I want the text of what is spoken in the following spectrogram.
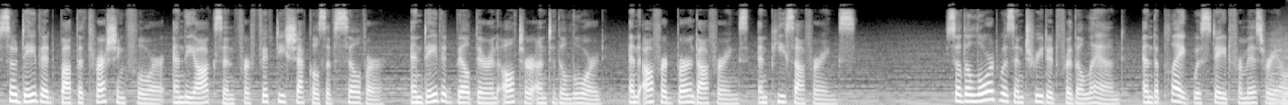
So David bought the threshing floor and the oxen for fifty shekels of silver, and David built there an altar unto the Lord, and offered burnt offerings and peace offerings. So the Lord was entreated for the land, and the plague was stayed from Israel.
